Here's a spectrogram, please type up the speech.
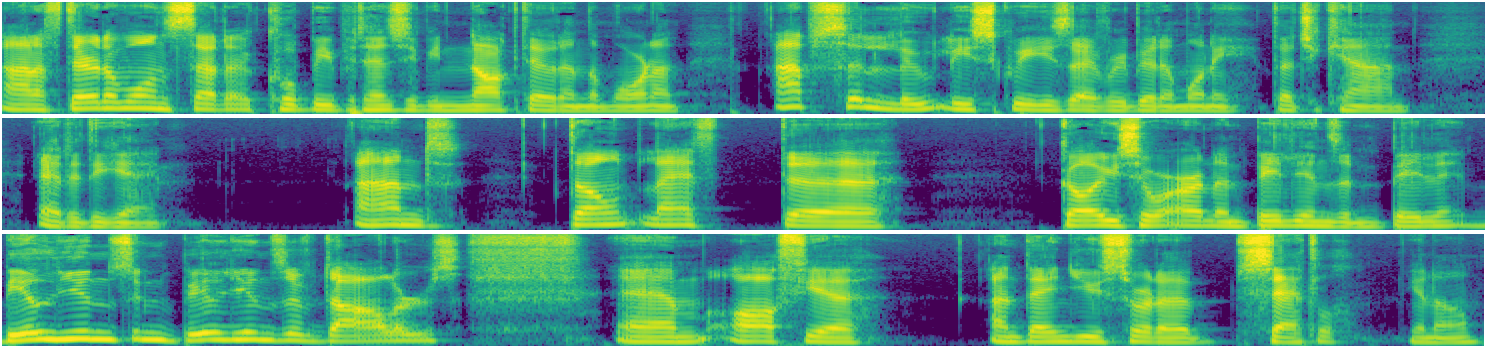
And if they're the ones that could be potentially be knocked out in the morning, absolutely squeeze every bit of money that you can out of the game. And don't let the guys who are earning billions and billion, billions and billions of dollars um, off you, and then you sort of settle, you know.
